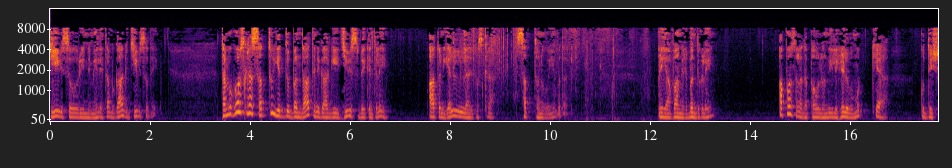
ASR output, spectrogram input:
ಜೀವಿಸುವವರಿನ ಮೇಲೆ ತಮಗಾಗಿ ಜೀವಿಸದೆ. ತಮಗೋಸ್ಕರ ಸತ್ತು ಎದ್ದು ಬಂದಾತನಿಗಾಗಿ ಜೀವಿಸಬೇಕೆಂತಲೇ ಆತನು ಎಲ್ಲರಿಗೋಸ್ಕರ ಸತ್ತನು ಎಂಬುದಾಗಿ. ಪ್ರಿಯ ಬಾನಿಲ ಬಂಧುಗಳೇ ಅಪಸಲದ ಪೌಲನ್ನು ಇಲ್ಲಿ ಹೇಳುವ ಮುಖ್ಯ ಉದ್ದೇಶ,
